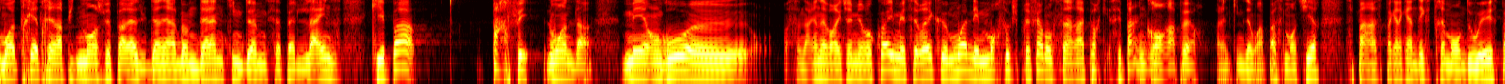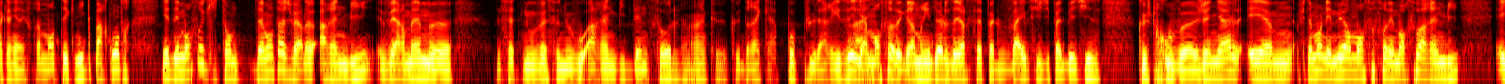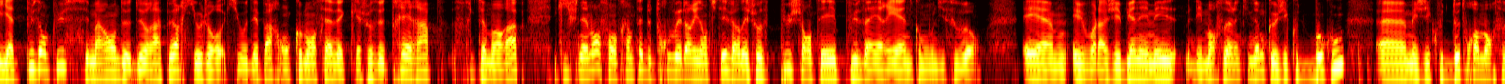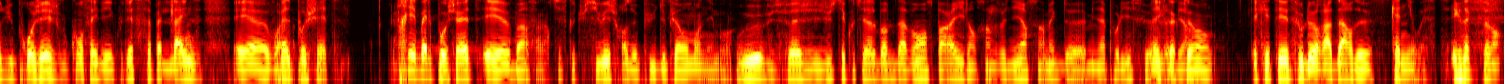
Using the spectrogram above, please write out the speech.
Moi, très très rapidement, je vais parler du dernier album d'Alan Kingdom qui s'appelle Lines, qui est pas parfait, loin de là. Mais en gros, euh, ça n'a rien à voir avec Jamiroquai, mais c'est vrai que moi, les morceaux que je préfère, donc c'est un rappeur, c'est pas un grand rappeur, Alan Kingdom, on va pas se mentir. C'est pas, pas quelqu'un d'extrêmement doué, c'est pas quelqu'un d'extrêmement technique. Par contre, il y a des morceaux qui tendent davantage vers le R&B, vers même euh, cette nouvelle, ce nouveau R&B dancehall hein, que, que Drake a popularisé. Il y a un morceau avec Graham Riddles d'ailleurs qui s'appelle Vibe, si je dis pas de bêtises, que je trouve euh, génial. Et euh, finalement, les meilleurs morceaux sont les morceaux R&B. Et il y a de plus en plus, c'est marrant, de, de rappeurs qui, aujourd'hui, qui au départ ont commencé avec quelque chose de très rap, strictement rap, et qui finalement sont en train peut-être de trouver leur identité vers des choses plus chantées, plus aériennes, comme on dit souvent. Et, euh, et voilà, j'ai bien aimé les morceaux d'Alan Kingdom que j'écoute beaucoup, euh, mais j'écoute deux trois morceaux du projet. Je vous conseille d'écouter. Ça s'appelle Lines. Et euh, voilà. Belle pochette. Très belle pochette et euh, ben c'est un artiste que tu suivais je crois depuis depuis un moment Nemo. Oui, vite fait, j'ai juste écouté l'album d'avance. Pareil, il est en train de venir. C'est un mec de Minneapolis. que. Exactement. Et qui était sous le radar de Kanye West. Exactement.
